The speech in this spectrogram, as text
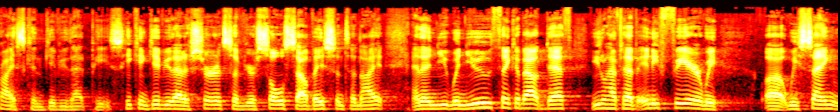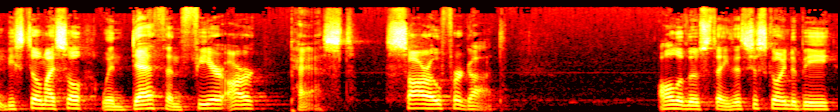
Christ can give you that peace. He can give you that assurance of your soul's salvation tonight. And then you, when you think about death, you don't have to have any fear. We, uh, we sang, Be still, my soul, when death and fear are past, sorrow forgot. All of those things. It's just going to be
